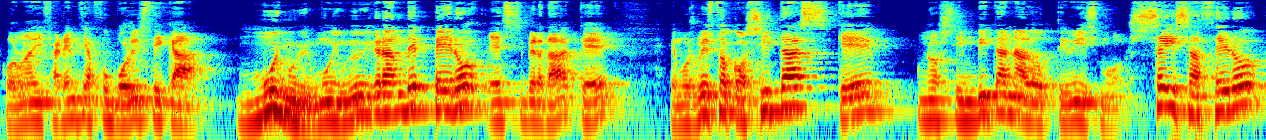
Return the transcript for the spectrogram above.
con una diferencia futbolística muy, muy, muy, muy grande, pero es verdad que hemos visto cositas que nos invitan al optimismo. 6 a 0.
